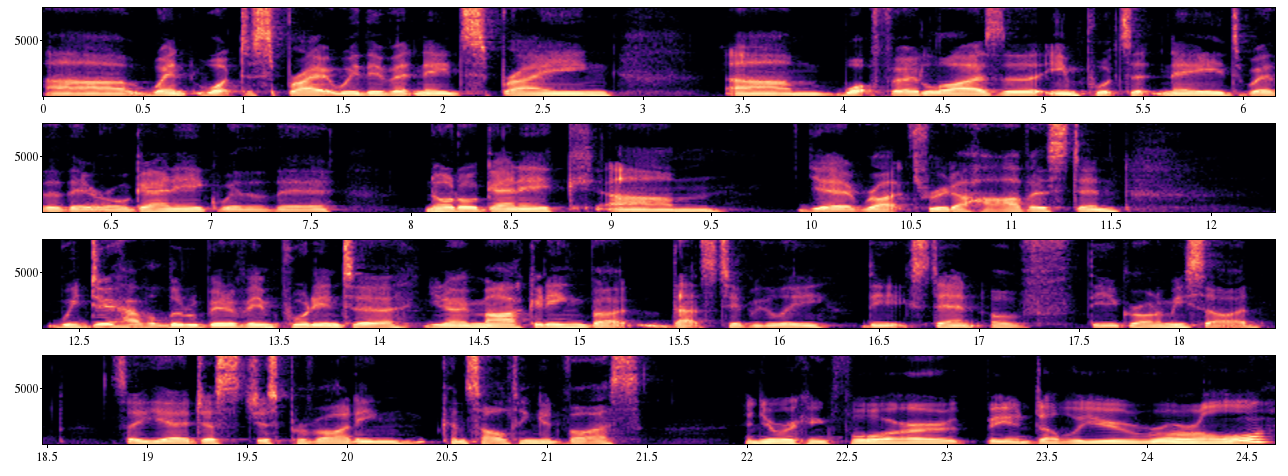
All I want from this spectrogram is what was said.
uh, when what to spray it with if it needs spraying, um, what fertilizer inputs it needs, whether they're organic, whether they're not organic. Um, yeah, right through to harvest and we do have a little bit of input into you know marketing, but that's typically the extent of the agronomy side. So yeah, just just providing consulting advice. And you're working for B&W Rural.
